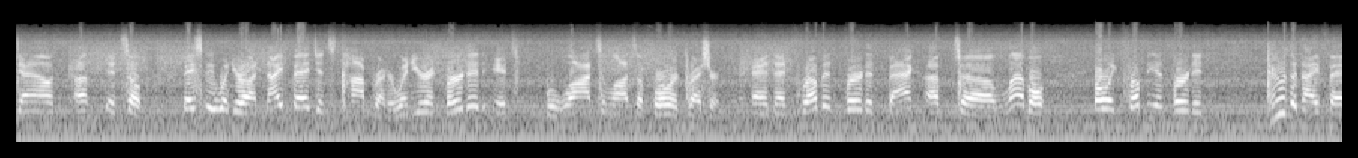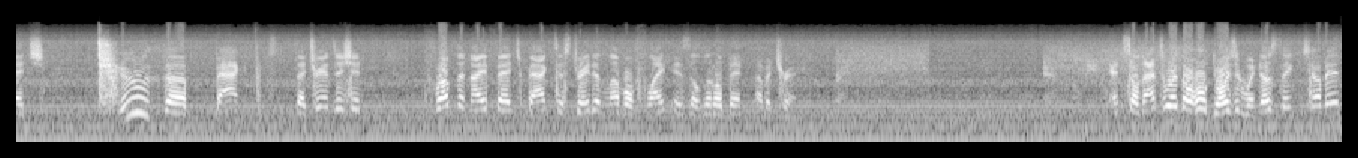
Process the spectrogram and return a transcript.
down, up. And so basically when you're on knife edge, it's top rudder. When you're inverted, it's lots and lots of forward pressure. And then from inverted back up to level, going from the inverted to the knife edge to the back, the transition from the knife edge back to straight and level flight is a little bit of a trick. And so that's where the whole doors and windows thing come in,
